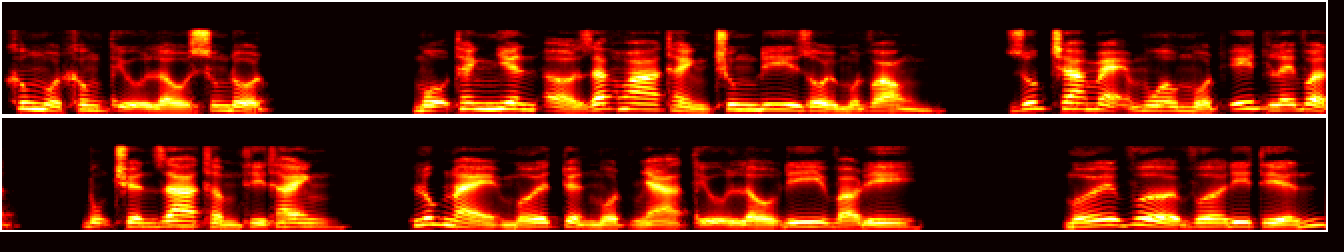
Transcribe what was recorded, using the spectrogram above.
Không một không tiểu lầu xung đột. Mộ thanh niên ở giác hoa thành trung đi rồi một vòng, giúp cha mẹ mua một ít lễ vật, bụng truyền ra thầm thì thanh, lúc này mới tuyển một nhà tiểu lầu đi vào đi. Mới vừa vừa đi tiến,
